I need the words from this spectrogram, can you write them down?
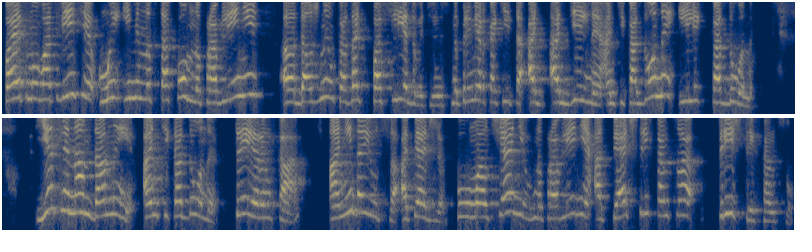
Поэтому в ответе мы именно в таком направлении э, должны указать последовательность, например, какие-то отдельные антикодоны или кодоны. Если нам даны антикодоны ТРНК, они даются, опять же, по умолчанию в направлении от 5 штрих-конца к 3 штрих-концу.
